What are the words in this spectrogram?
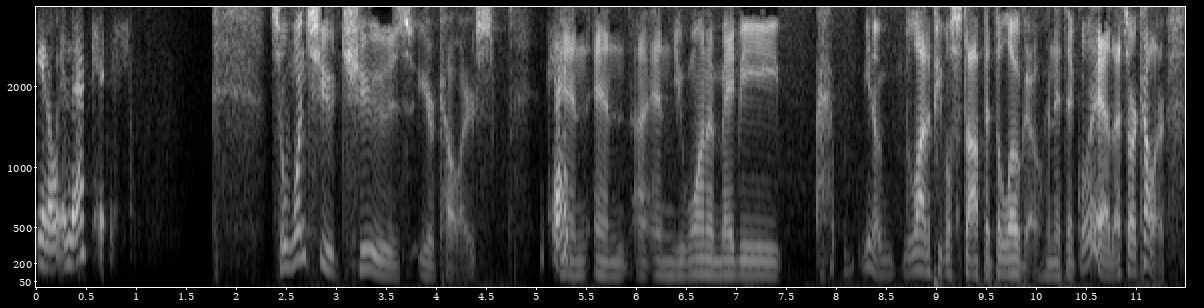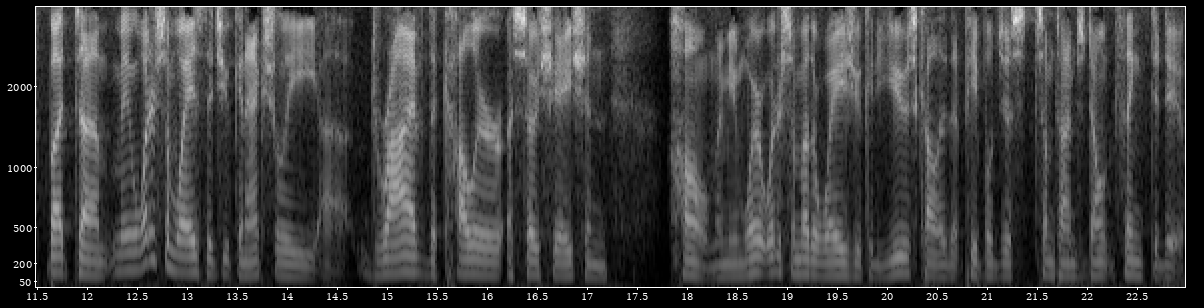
you know in that case. So once you choose your colors, okay. and and uh, and you want to maybe you know, a lot of people stop at the logo and they think, well, yeah, that's our color. But um, I mean, what are some ways that you can actually uh, drive the color association home? I mean, where, what are some other ways you could use color that people just sometimes don't think to do?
